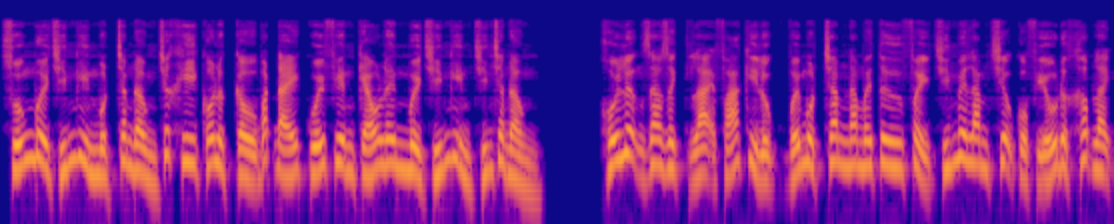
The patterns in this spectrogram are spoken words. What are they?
xuống 19.100 đồng trước khi có lực cầu bắt đáy cuối phiên kéo lên 19.900 đồng. Khối lượng giao dịch lại phá kỷ lục với 154,95 triệu cổ phiếu được khớp lệnh.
